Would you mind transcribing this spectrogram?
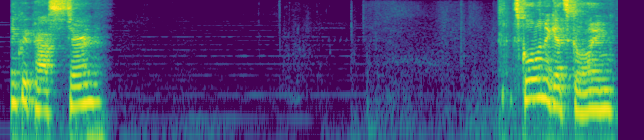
I think we passed the turn. It's cool when it gets going.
